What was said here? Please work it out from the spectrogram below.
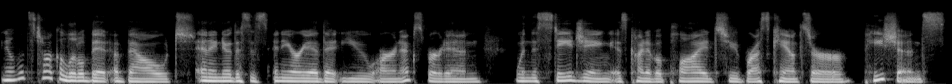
You know, let's talk a little bit about, and I know this is an area that you are an expert in, when the staging is kind of applied to breast cancer patients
